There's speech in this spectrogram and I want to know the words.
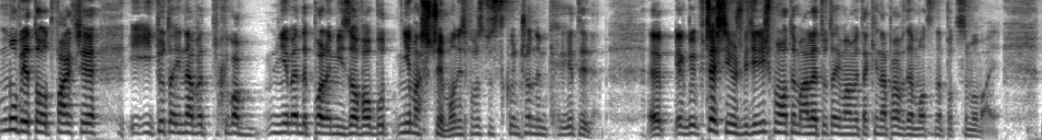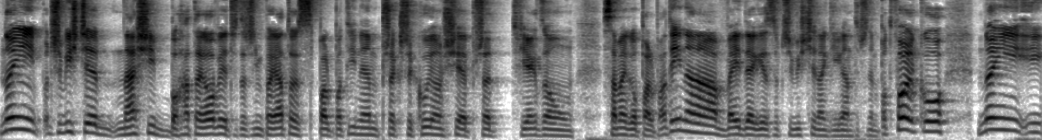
mówię to otwarcie i, i tutaj nawet chyba nie będę polemizował, bo nie ma z czym. On jest po prostu skończonym krytynem. E, jakby wcześniej już wiedzieliśmy o tym, ale tutaj mamy takie naprawdę mocne podsumowanie. No i oczywiście nasi bohaterowie, czy też Imperator z Palpatinem przekrzykują się przed twierdzą samego Palpatina. Vader jest oczywiście na gigantycznym potworku. No i,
